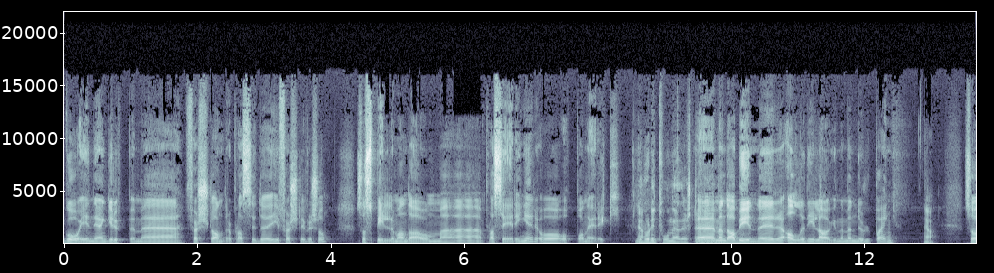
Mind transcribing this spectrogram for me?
gå inn i en gruppe med første- og andreplass i, i førstedivisjon. Så spiller man da om plasseringer og opp- og nedrykk. Ja. Hvor de to nederste Men da begynner alle de lagene med null poeng. Ja. Så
